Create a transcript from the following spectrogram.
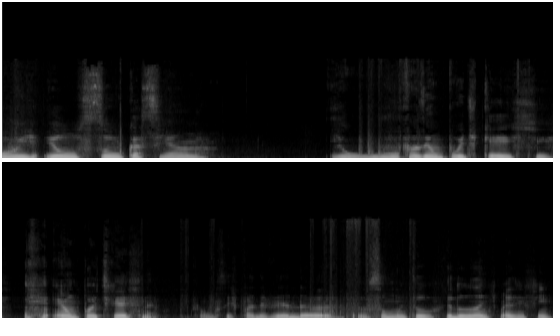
Oi, eu sou o Cassiano. Eu vou fazer um podcast. É um podcast, né? Como vocês podem ver, eu sou muito redundante, mas enfim.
